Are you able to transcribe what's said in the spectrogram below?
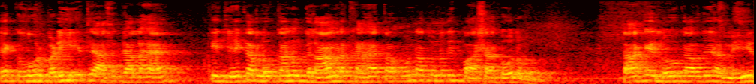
ਇੱਕ ਹੋਰ ਬੜੀ ਹੀ ਇਤਿਹਾਸਕ ਗੱਲ ਹੈ ਕਿ ਜੇਕਰ ਲੋਕਾਂ ਨੂੰ ਗੁਲਾਮ ਰੱਖਣਾ ਹੈ, ਤਾਂ ਉਹਨਾਂ ਤੋਂ ਉਹਨਾਂ ਦੀ ਭਾਸ਼ਾ ਖੋਹ ਲਵੋ। ਤਾਂ ਕਿ ਲੋਕ ਆਪਦੇ ਅਮੀਰ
